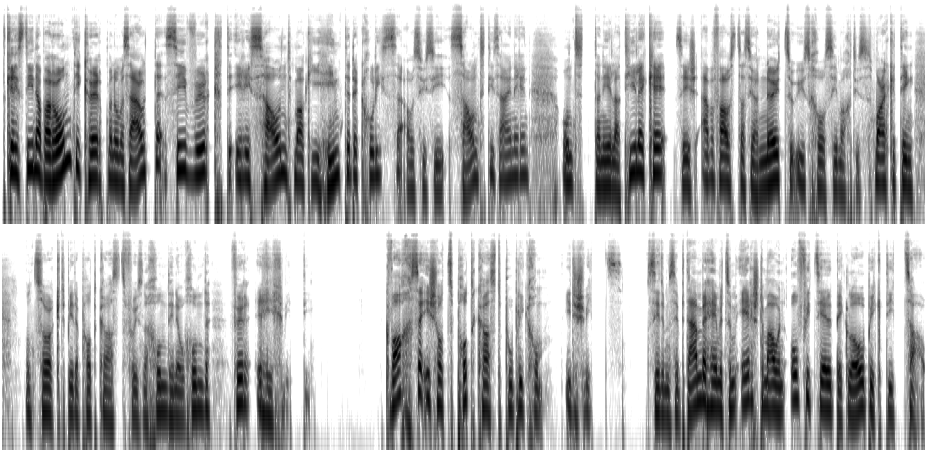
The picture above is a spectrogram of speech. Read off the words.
Die Christina Baron, die hört man nur selten. Sie wirkt ihre Soundmagie hinter den Kulissen als unsere Sounddesignerin. Und Daniela Thieleke, sie ist ebenfalls das Jahr neu zu uns gekommen. Sie macht unser Marketing und sorgt bei den Podcasts von unseren Kundinnen und Kunden für Reichweite. Gewachsen ist auch das Podcast-Publikum in der Schweiz. Seit dem September haben wir zum ersten Mal eine offiziell beglaubigte Zahl.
